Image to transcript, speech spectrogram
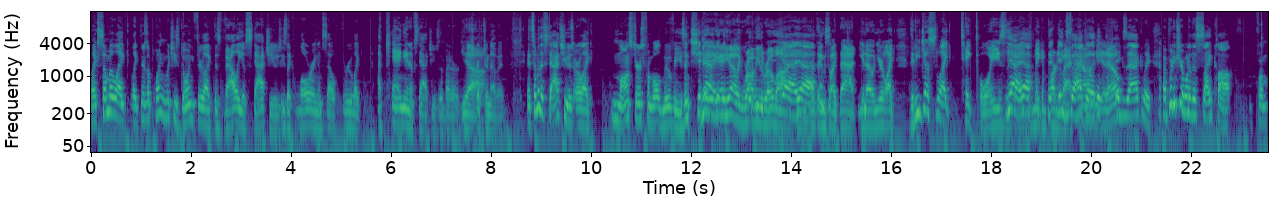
like some of like like there's a point in which he's going through like this valley of statues. He's like lowering himself through like a canyon of statues, is a better Yeah. description of it. And some of the statues are like monsters from old movies and shit. yeah, yeah, yeah, like Robbie the robot, Yeah, yeah. and things like that. You know, and you're like, did he just like take toys? Yeah, and yeah. just make him part of the exactly. You know, Exactly. I'm pretty sure one of the Cyclops from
